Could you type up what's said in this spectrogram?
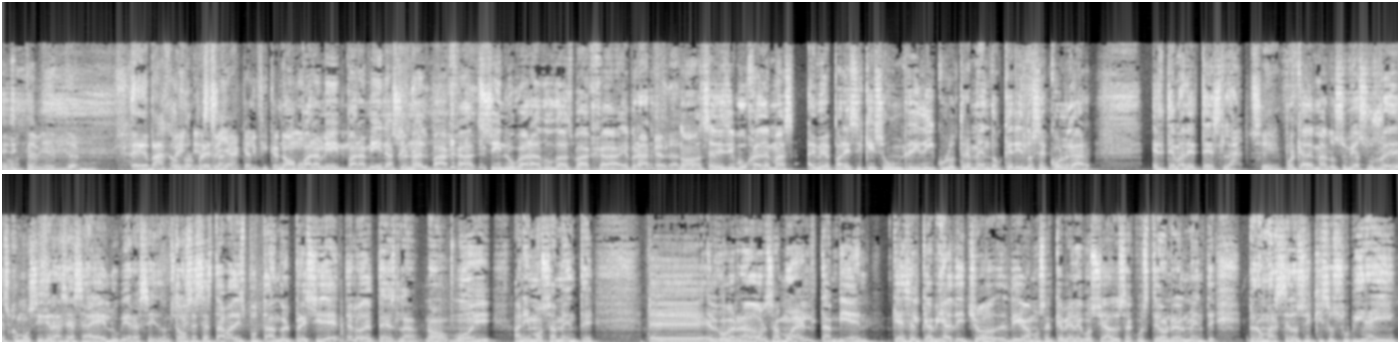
No, está bien, ya. Eh, baja o sorpresa. Esto ya califica No, como para mí, ¿no? para mí Nacional baja, sin lugar a dudas baja Ebrard, Ebrard. ¿no? Se desdibuja, además, a mí me parece que hizo un ridículo tremendo queriéndose colgar el tema de Tesla. Sí. Porque además lo subió a sus redes como si gracias a él hubiera sido. Entonces estaba disputando el presidente lo de Tesla, ¿no? Muy animosamente. Eh, el gobernador Samuel también, que es el que había dicho, digamos, el que había negociado esa cuestión realmente. Pero Marcelo se quiso subir ahí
